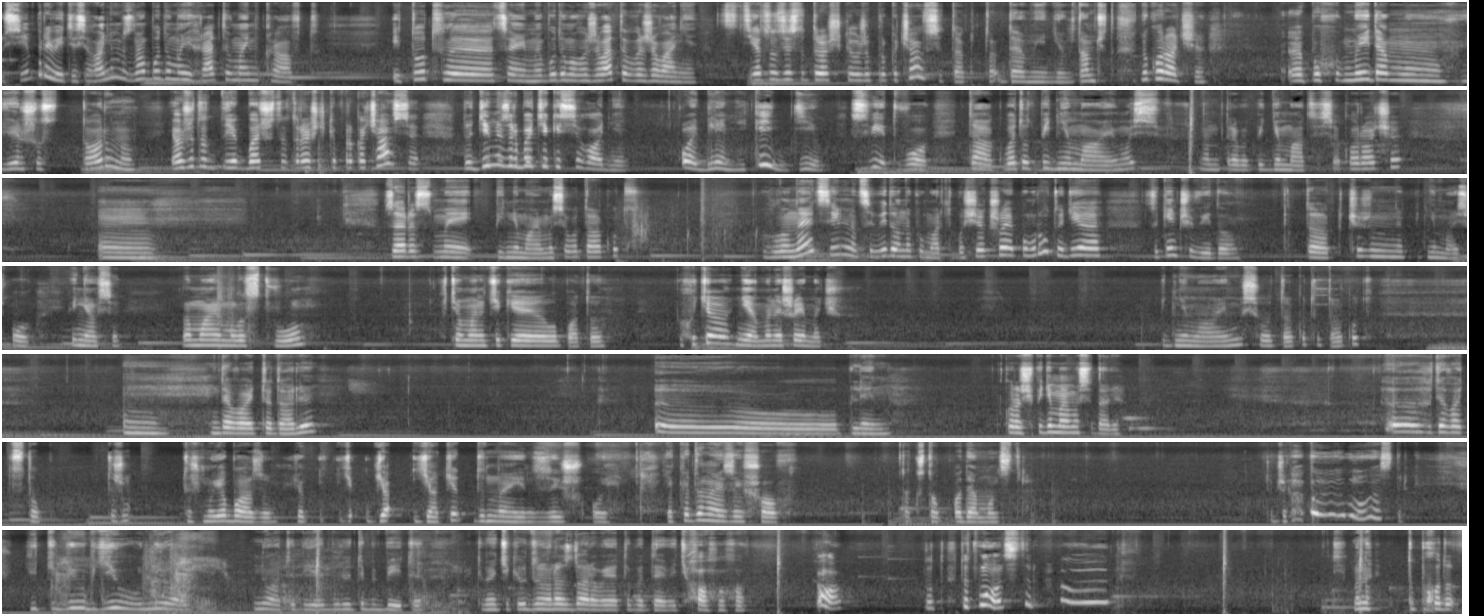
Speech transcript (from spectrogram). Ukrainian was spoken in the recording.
Усім привіт! І сьогодні ми знову будемо грати в Майнкрафт. І тут е, цей, ми будемо виживати в виживанні. Я тут, звісно, трошки вже прокачався. Так, та, де ми йдемо? Там чи. Ну, коротше, е, пох- ми йдемо в іншу сторону. Я вже тут, як бачите, трошки прокачався. До дім я зробив тільки сьогодні. Ой, блін, який дім? Світ, во. Так, ми тут піднімаємось. Нам треба підніматися, коротше. Зараз ми піднімаємося отак от. Головне ціль на це відео не померти, бо ще якщо я помру, тоді я закінчу відео. Так, чи ж не піднімаюсь? О, піднявся. Ламаємо листву. Хоча в мене тільки лопата. Хоча, ні, в мене ще є меч. Піднімаємося отак от, отак от. Давайте далі. Е, Блін. Коротше, піднімаємося далі. Е, Давайте, стоп. То ж, то ж моя база. Як, я, я, як я до неї зайшов? Ой. Як я до неї зайшов? Так, стоп, а монстр? Тут же. А, монстр! Я тебе уб'ю, на. а тобі, я буду тебе бити. Ти мене тільки один раз вдарив, а я тебе дев'ять. Ха-ха-ха. О! Тут, тут монстр. Мене то походу,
